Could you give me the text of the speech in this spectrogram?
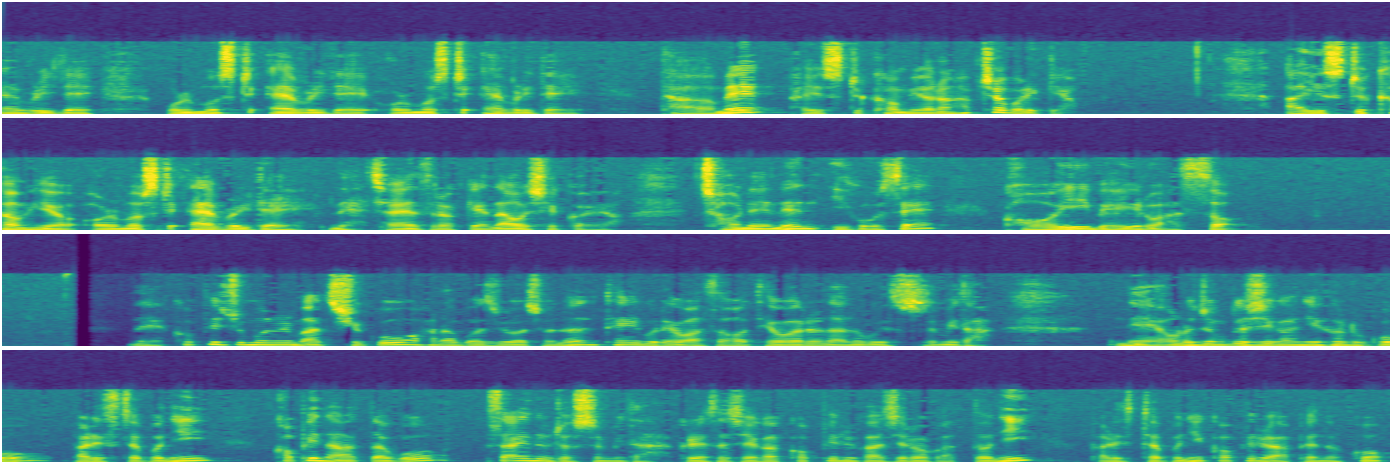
every day, almost every day, almost every day. 다음에 I used to come here랑 합쳐버릴게요. I used to come here almost every day. 네, 자연스럽게 나오실 거예요. 전에는 이곳에 거의 매일 왔어. 네, 커피 주문을 마치고 할아버지와 저는 테이블에 와서 대화를 나누고 있었습니다. 네, 어느 정도 시간이 흐르고 바리스타분이 커피 나왔다고 사인을 줬습니다. 그래서 제가 커피를 가지러 갔더니 바리스타분이 커피를 앞에 놓고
